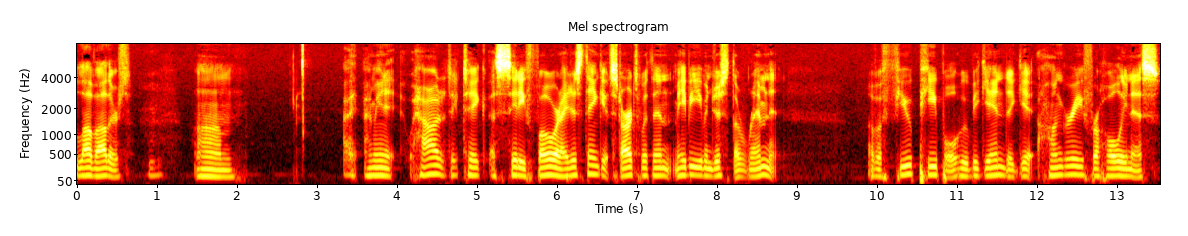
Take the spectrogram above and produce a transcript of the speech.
love others. Um, I, I mean, it, how to take a city forward? I just think it starts within maybe even just the remnant of a few people who begin to get hungry for holiness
